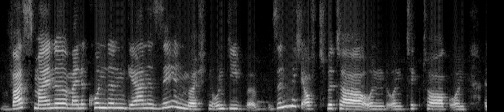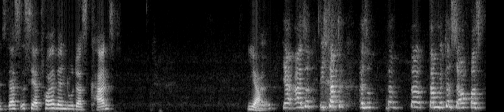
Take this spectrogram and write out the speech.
was meine, meine Kunden gerne sehen möchten. Und die äh, sind nicht auf Twitter und, und TikTok. Und also das ist ja toll, wenn du das kannst. Ja. Ja, also ich dachte, also da, da, damit das ja auch was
